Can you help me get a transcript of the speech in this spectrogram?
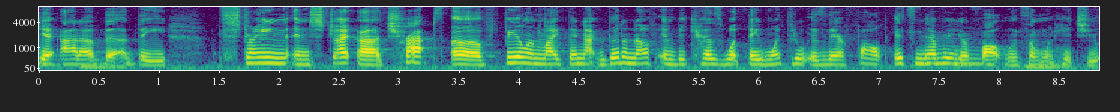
get mm. out of the, the strain and stra- uh, traps of feeling like they're not good enough and because what they went through is their fault. It's never your mm. fault when someone hits you.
